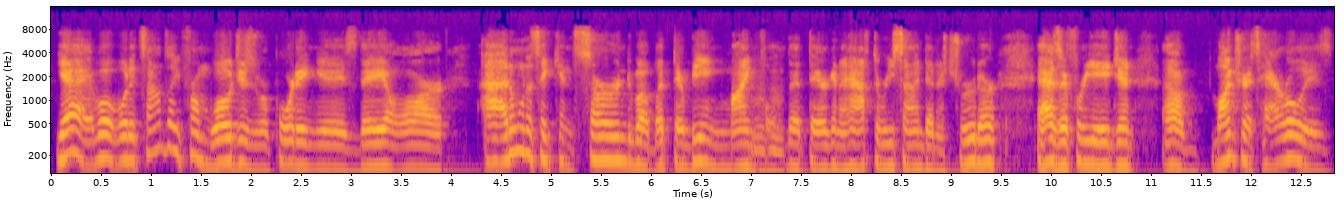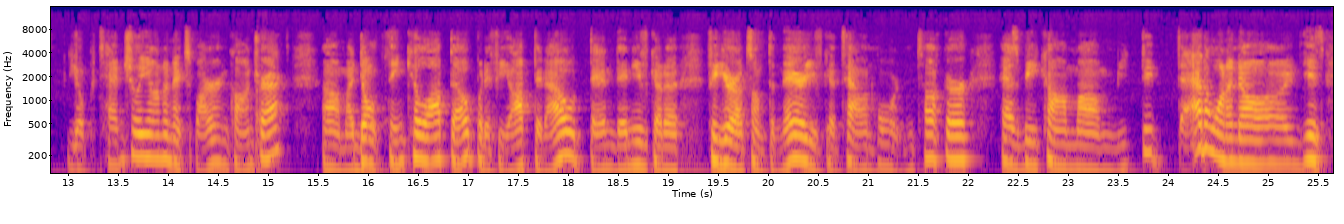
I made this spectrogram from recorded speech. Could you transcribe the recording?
Yeah, well, what it sounds like from Woj's reporting is they are. I don't want to say concerned, but but they're being mindful mm-hmm. that they're going to have to resign Dennis Schroeder as a free agent. Uh, Montrezl Harrell is you know potentially on an expiring contract. Um, I don't think he'll opt out, but if he opted out, then then you've got to figure out something there. You've got Talen Horton Tucker has become. Um, I don't want to know. His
